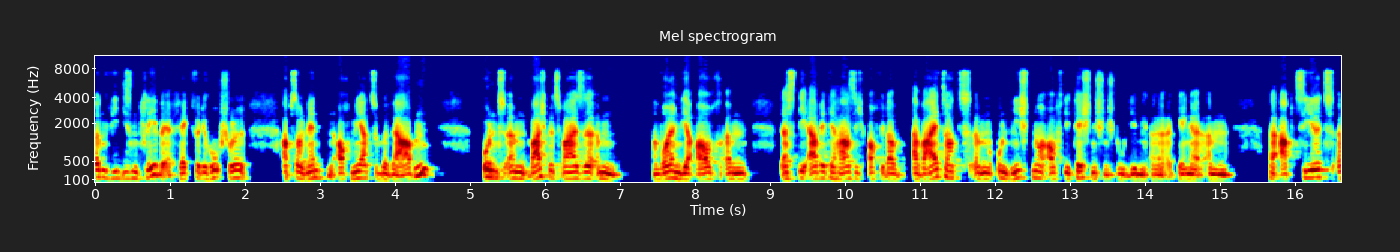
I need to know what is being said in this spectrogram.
irgendwie diesen Klebeeffekt für die Hochschulabsolventen auch mehr zu bewerben. Und ähm, beispielsweise ähm, wollen wir auch, ähm, dass die RWTH sich auch wieder erweitert und nicht nur auf die technischen Studiengänge äh, abzielt. Äh,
